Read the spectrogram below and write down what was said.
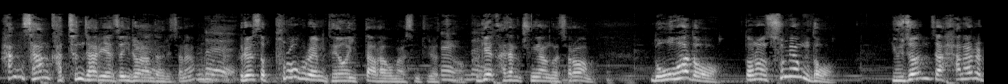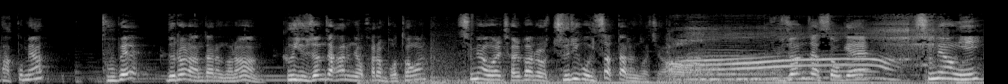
항상 같은 자리에서 일어난다 그랬잖아요. 네. 그래서 프로그램 되어 있다라고 말씀드렸죠. 네, 네. 그게 가장 중요한 것처럼 노화도 또는 수명도 유전자 하나를 바꾸면 두 배 늘어난다는 거는 그 유전자가 하는 역할은 보통은 수명을 절반으로 줄이고 있었다는 거죠. 유전자 속에 수명이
